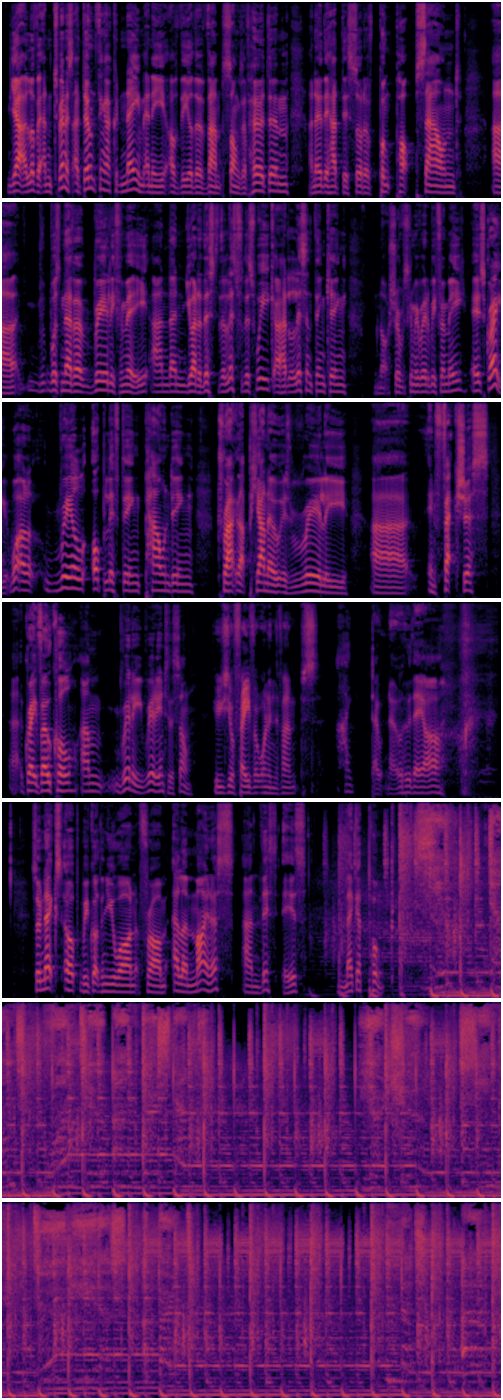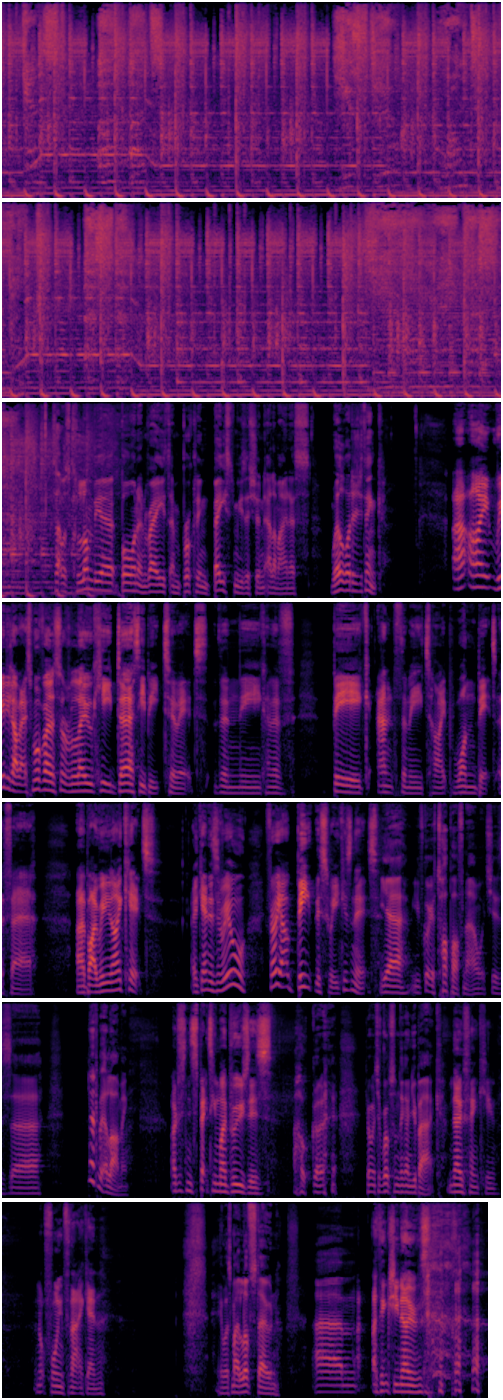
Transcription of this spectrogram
Yeah, I love it. And to be honest, I don't think I could name any of the other Vamp songs. I've heard them. I know they had this sort of punk pop sound. Uh, was never really for me. And then you added this to the list for this week. I had a listen thinking, not sure if it's going to be really be for me. It's great. What a real uplifting, pounding track. That piano is really uh, infectious. Uh, great vocal. I'm really, really into the song. Who's your favourite one in the Vamps? I don't know who they are. so next up, we've got the new one from Ella Minus, and this is Mega Punk. Colombia born and raised and Brooklyn based musician Ella Minus. Will, what did you think? Uh, I really like that. It's more of a sort of low key, dirty beat to it than the kind of big anthemy type one bit affair. Uh, but I really like it. Again, it's a real, very upbeat this week, isn't it? Yeah, you've got your top off now, which is uh, a little bit alarming. I'm just inspecting my bruises. Oh, good. Do you want me to rub something on your back? No, thank you. I'm not falling for that again. It was my love stone. Um, I think she knows.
